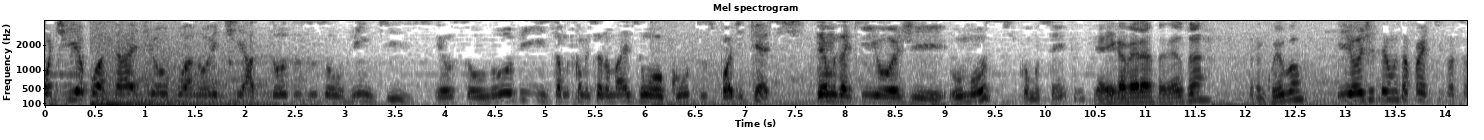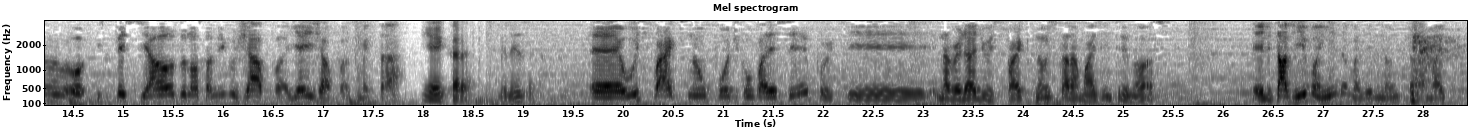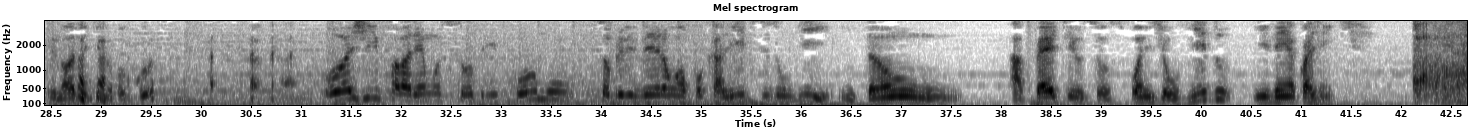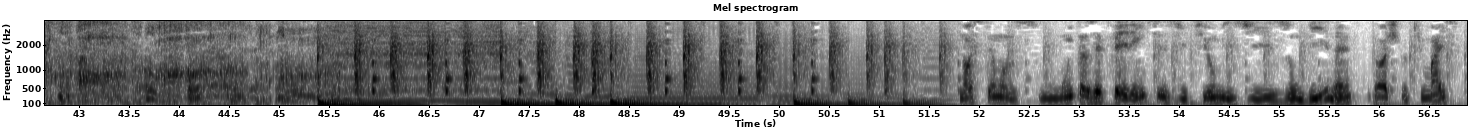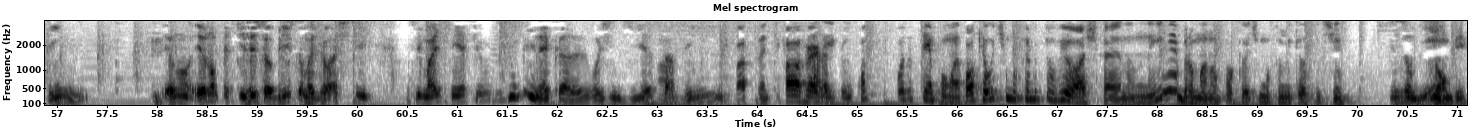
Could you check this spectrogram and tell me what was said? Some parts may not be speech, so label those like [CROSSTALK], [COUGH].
Bom dia, boa tarde ou boa noite a todos os ouvintes. Eu sou o Noob e estamos começando mais um Ocultos Podcast. Temos aqui hoje o Mus, como sempre. E aí, galera, beleza? Tranquilo? E hoje temos a participação especial do nosso amigo Japa. E aí, Japa, como é que tá? E aí, cara, beleza? É, o Sparks não pôde comparecer porque, na verdade, o Sparks não estará mais entre nós. Ele tá vivo ainda, mas ele não estará mais entre nós aqui no Ocultos. Hoje falaremos sobre como sobreviver a um apocalipse zumbi. Então, aperte os seus fones de ouvido e venha com a gente. Nós temos muitas referências de filmes de zumbi, né? Eu acho que o que mais tem. Eu não, eu não pesquisei sobre isso, mas eu acho que o que mais tem é filme de zumbi, né, cara? Hoje em dia tá Nossa, tá bem. Bastante. Fala, velho, tem... quanto, quanto, tempo, mano? Qual que é o último filme que tu viu, eu acho, cara? Eu não, nem lembro, mano, qual que é o último filme que eu assisti. De zumbi? Zumbi.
